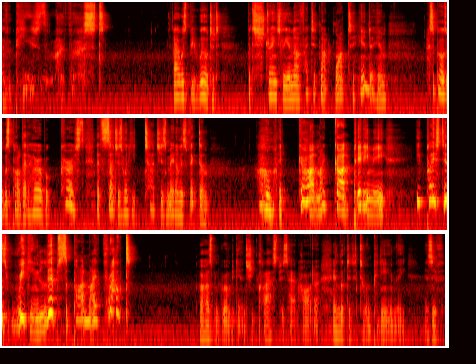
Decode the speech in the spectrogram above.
have appeased my thirst. I was bewildered, but strangely enough, I did not want to hinder him. I suppose it was part of that horrible curse that such as when he touches made on his victim. Oh, my God, my God, pity me! He placed his reeking lips upon my throat. Her husband groaned again. She clasped his hand harder and looked into him pityingly, as if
